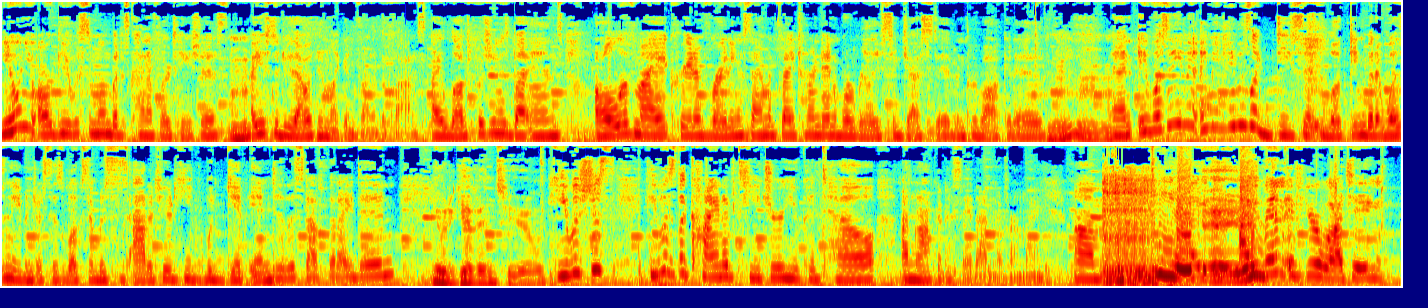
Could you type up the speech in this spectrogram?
You know when you argue with someone but it's kind of flirtatious? Mhm. I used to do that with him like in front of the class. I loved pushing his buttons. All of my creative writing assignments that I turned in were really suggestive and provocative. Mm. And it wasn't even, I mean, he was like decent looking, but it wasn't even just his looks, it was his attitude. He would give into the stuff that I did. He would give in to you. He was just, he was the kind of teacher you could tell. I'm not gonna say that, never mind. Um, okay. I, Ivan, if you're watching,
